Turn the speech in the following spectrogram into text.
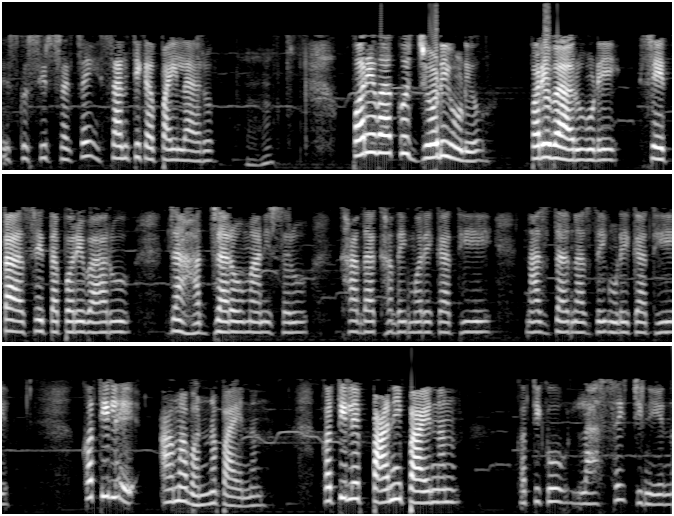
यसको शीर्षक चाहिँ शान्तिका पाइलाहरू। परेवाको जोडी उड्यो परेवाहरू उडे सेता सेता परेवाहरू जहाँ हजारौँ मानिसहरू खाँदा खाँदै मरेका थिए नाच्दा नाच्दै उडेका थिए। कतिले आमा भन्न पाएनन् कतिले पानी पाएनन् कतिको लासै चिनिएन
